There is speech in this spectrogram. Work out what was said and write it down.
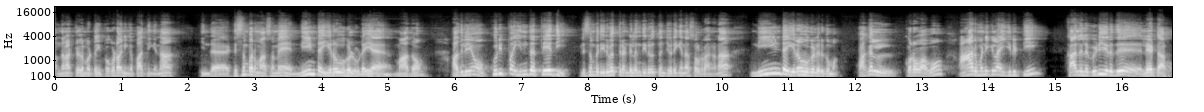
அந்த நாட்களில் மட்டும் இப்போ கூட நீங்கள் பார்த்தீங்கன்னா இந்த டிசம்பர் மாதமே நீண்ட இரவுகளுடைய மாதம். அதுலேயும் குறிப்பாக இந்த தேதி டிசம்பர் இருபத்தி ரெண்டுலேருந்து இருபத்தஞ்சு வரைக்கும் என்ன சொல்கிறாங்கன்னா நீண்ட இரவுகள் இருக்குமா? பகல் குறைவாகவும் ஆறு மணிக்கெலாம் இருட்டி காலையில் விடியறது லேட் ஆகும்.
